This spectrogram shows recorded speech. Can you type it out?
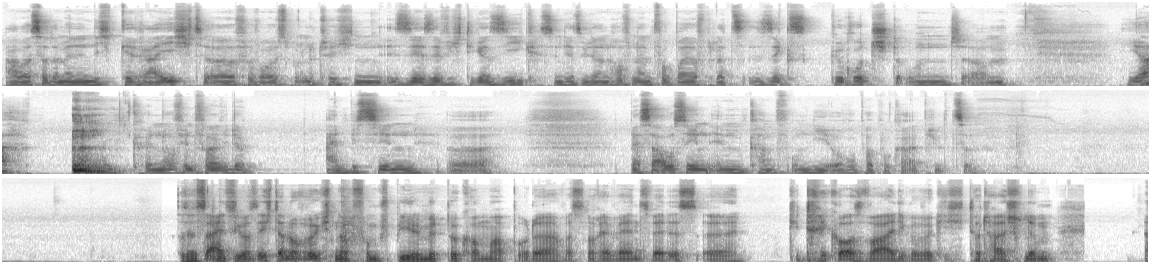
aber es hat am Ende nicht gereicht. Äh, für Wolfsburg natürlich ein sehr, sehr wichtiger Sieg. Sind jetzt wieder in Hoffenheim vorbei auf Platz 6 gerutscht und ähm, ja, können auf jeden Fall wieder ein bisschen äh, besser aussehen im Kampf um die Europapokalplätze. Also das Einzige, was ich dann auch wirklich noch vom Spiel mitbekommen habe oder was noch erwähnenswert ist, äh, die Trikotauswahl, die war wirklich total schlimm.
